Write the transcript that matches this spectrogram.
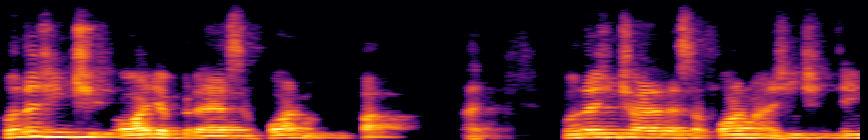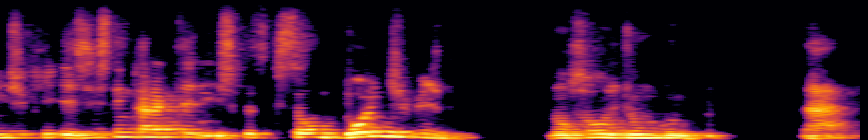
Quando a gente olha para essa forma, opa, quando a gente olha dessa forma, a gente entende que existem características que são do indivíduo, não são de um grupo, né?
